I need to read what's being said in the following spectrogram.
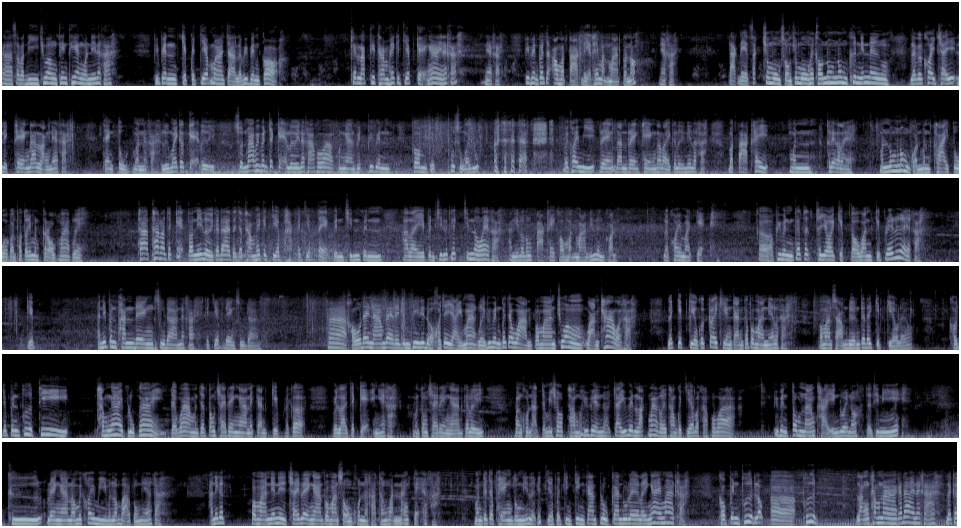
ค่ะสวัสดีช่วงเที่ยงเที่ยงวันนี้นะคะ พี่เพนเก็บกระเจี๊ยบมาจ้ะแล้วพี่เพนก็เคล็ดลับที่ทำให้กระเจี๊ยบแกะง่ายนะคะ เนี่ยค่ะ พี่เพนก็จะเอามาตากแดดให้หมาดๆก่อนเนาะเนี่ยค่ะ ตากแดดสักชั่วโมงสองชั่วโมงให้เขานุ่มๆขึ้นนิดนึง แล้วก็ค่อยใช้เหล็กแทงด้านหลังเนี่ยค่ะ แทงตูดมันนะคะ หรือไม่ก็แกะเลย ส่วนมากพี่เพนจะแกะเลยนะคะ เพราะว่าคนงานพี่พี่เพน ก็มีแต่ผู้สูงอายุ ไม่ค่อยมีแรงดันแรงแทงเท่าไหร่ก็เลยนี่แหละค่ะ มาตากให้มันเขาเรียกอะไร มันนุ่มๆก่อนมันคลายตัวก่อนเพราะตอนนี้มันกรอบมากเลย ถ้าถ้าเราจะแกะตอนนี้เลยก็ได้ แต่จะทำให้กระเจี๊ยบหักกระเจี๊ยบแตกเป็นชิ้นเป็นอะไรเป็นชิ้นเล็ก ๆ ชิ้นน้อยค่ะ อันนี้เราต้องตากให้เขาหมันมานิดนึงก่อน แล้วค่อยมาแกะ ก็พี่เป็นก็ทยอยเก็บต่อวันเก็บเรื่อยๆค่ะ เก็บ อันนี้เป็นพันธุ์แดงซูดานนะคะ กระเจี๊ยบแดงซูดาน ถ้าเขาได้น้ำได้อะไรเต็มที่นี่ดอกเขาจะใหญ่มากเลย พี่เป็นก็จะหวานประมาณช่วงหวานข้าวอะค่ะ และเก็บเกี่ยวก็ใกล้เคียงกันก็ประมาณนี้แหละค่ะ ประมาณสามเดือนก็ได้เก็บเกี่ยวแล้ว เขาจะเป็นพืชที่ทำง่ายปลูกง่าย แต่ว่ามันจะต้องใช้แรงงานในการเก็บแล้วก็เวลาจะแกะอย่างเงี้ยค่ะ มันต้องใช้แรงงานก็เลย บางคนอาจจะไม่ชอบทำพี่เพนใจพี่เพนรักมากเลยทำกระเจี๊ยบอะค่ะ เพราะว่าพี่เพนต้มน้ำขายเองด้วยเนาะแต่ทีนี้ คือแรงงานเราไม่ค่อยมีมันลำบากตรงเนี้ยค่ะ อันนี้ก็ประมาณเนี้ยนี่ใช้แรงงานประมาณสองคนนะคะทั้งวันนั่งแกะค่ะ มันก็จะแพงตรงนี้แหละกระเจี๊ยบอะจริง ๆ การปลูกการดูแลอะไรง่ายมากค่ะ เขาเป็นพืชแล้วเอ่อพืชหลังทำนาก็ได้นะคะ แล้วก็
